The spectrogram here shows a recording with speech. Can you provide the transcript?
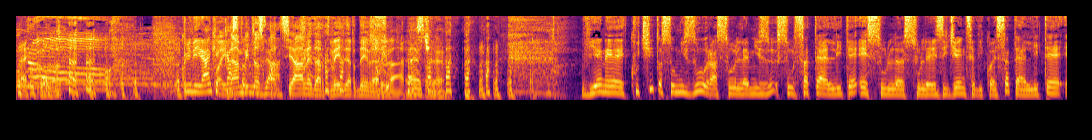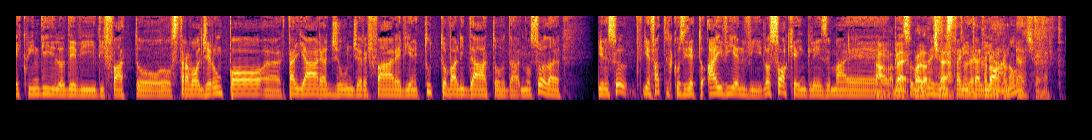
Eh, eccolo. Quindi anche poi in ambito spaziale Darth Vader deve arrivare eh, certo viene cucito su misura sul, sul satellite e sul, sulle esigenze di quel satellite e quindi lo devi di fatto stravolgere un po', eh, tagliare, aggiungere, fare, viene tutto validato da, non solo da Viene, solo, viene, fatto il cosiddetto IVNV. Lo so che è inglese, ma è, no, vabbè, penso non esista certo, in italiano. Eh, certo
